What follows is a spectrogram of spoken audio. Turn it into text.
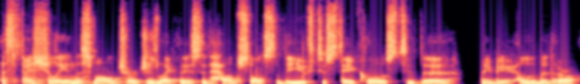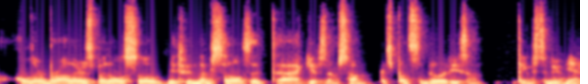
especially in the small churches like this, it helps also the youth to stay close to the maybe a little bit older brothers, but also between themselves, it uh, gives them some responsibilities and things to do. Yeah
